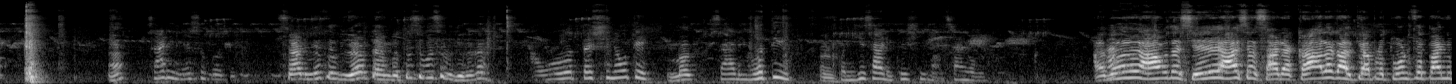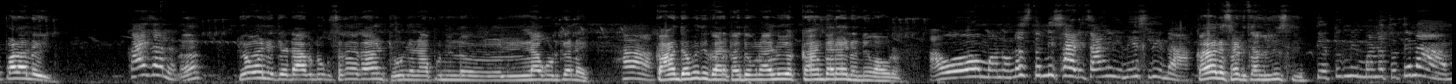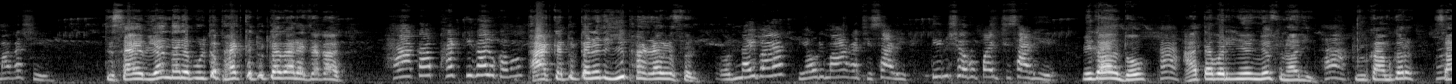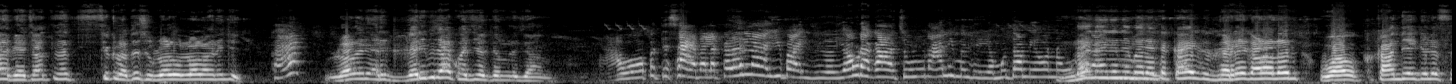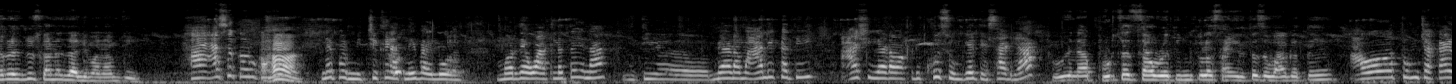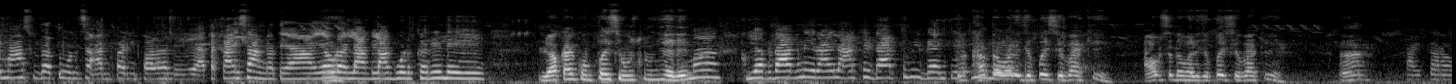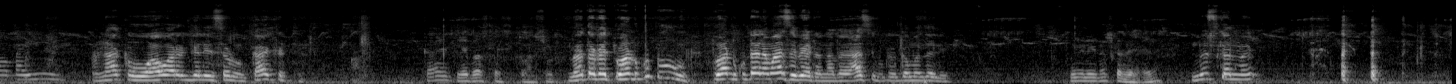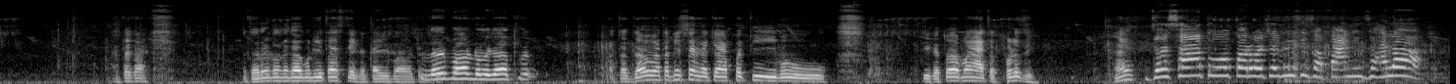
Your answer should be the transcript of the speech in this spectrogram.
हा? साडी होती. साडी एवढा टाइम का तशी बसली होती का काय? अहो तशी नव्हते. मग? साडी होती हं. पण ही साडी कशी सांगा बरं. अगं आवदा शे अशा साड्या काला घालते आपलं तोंडचं पाणी पळालं. काय झालं? हा? पिवले ते डागडूग सगळं गाण ठेवलं ना आपण ल- लागवड केलाय. हा. कांद्यामध्ये गारका देऊन आलो एक कांदा राहिला नाही वावरात. अहो म्हणूनच तर मी साडी चांगली नेसली ना. काय साडी चांगली दिसली ते तुम्ही म्हणत होते ना मगाशी. ते साहेब यंदा रे बोलतो फाटक्या तुटक्या घालायच्या का? हा का? फाटकी घालू का मग? फाटक्या तुटक्या नाही तर ही फाट लागलं सर. अहो, नाही बाया एवढी महागाची साडी. तीनशे रुपयाची साडी आहे. मी काय म्हणतो हा. आता बरी ने- नेसून आली. हा. तू काम कर साहेब याच्या हात शिकलो तस लोळ लोळवण्याची. लोळवणे अरे गरिबी दाखवायची एकदम जाम. अहो पण ते साहेबाला कळलं ना ही बाई एवढा गाळ चोळून आली म्हणजे मुद्दाम येऊन नाही नाही नाही, नाही मला आता काय घरे गाळाला वा- कांदे गेले सगळे दुष्काळच झाली मला आमची. हा असं करू का? हा. नाही पण मी चिखलात नाही बाई लोळ मर्द्या वाटलं तर ना ती मॅडम आली का ती अशी येडावाकडी खुसून घेते साडी हा. तू ना पुढचंच चावलं ती मी तुला सांगितलं तसं वागत नाही. अहो तुमच्या काय मा सुद्धा तोंडचं आणपाणी पळाले आता काय सांगा त्या एवढा लाग लागवड करेले. कोण पैसे उचलून गेले. मग एक डाग नाही राहिला आखे डाग तुम्ही त्या बँकेत ठेवले. खातावाल्याचे पैसे बाकी औषधावाल्याचे पैसे बाकी. हा? काय करावं बाई? नाक वावर गेले सडून काय करते? काय ते बसतात मग आता काय तोंड कुठू तोंड कुठायला माणसं भेटा ना आता अशी गमत झाली. तू लई नुसतं झालं नुसकान मग आता काय? आता रडवणं गागून येत असते का काही बावट लय भांडवल घातलं. आता जाऊ आता निसर्गाची आपत्ती भाऊ. ठीक आहे तो मग आता थोडंच आहे. हा? जसा तो परवाच्या दिवशीचा पाणी झाला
